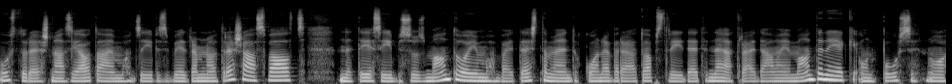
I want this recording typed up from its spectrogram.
uzturēšanās jautājumu dzīves biedram no trešās valsts, ne tiesības uz mantojumu vai testamentu, ko nevarētu apstrīdēt neatraidāmie mantinieki un pusi no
